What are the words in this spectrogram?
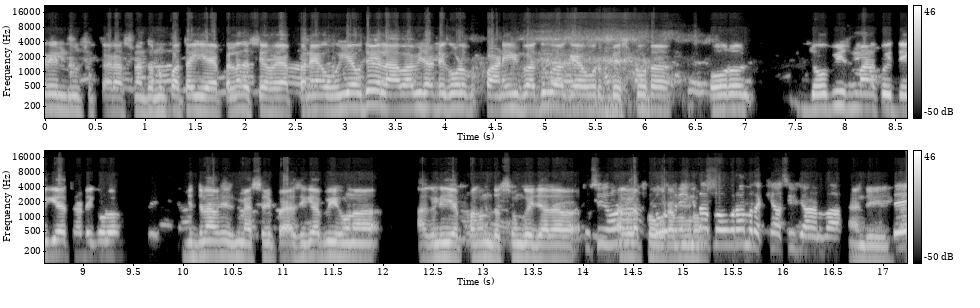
ਘਰੇਲੂ ਸੁੱਕਾ ਰਾਸ਼ਨਾ ਤੁਹਾਨੂੰ ਪਤਾ ਹੀ ਹੈ ਪਹਿਲਾਂ ਦੱਸਿਆ ਹੋਇਆ ਆਪਾਂ ਨੇ ਉਹੀ ਹੈ। ਉਹਦੇ ਇਲਾਵਾ ਵੀ ਸਾਡੇ ਕੋਲ ਪਾਣੀ ਵੀ ਵਾਧੂ ਆ ਗਿਆ ਹੋਰ ਬਿਸਕੁਟ ਹੋਰ ਜੋ ਵੀ ਸਮਾਨ ਕੋਈ ਦੇ ਗਿਆ ਸਾਡੇ ਕੋਲ। ਜਿੱਦਣਾ ਅਸੀਂ ਮੈਸੇਜ ਪਾਇਆ ਸੀਗਾ ਵੀ ਹੁਣ ਅਗਲੀ ਆਪਾਂ ਤੁਹਾਨੂੰ ਦੱਸੂਗੇ ਜ਼ਿਆਦਾ ਅਗਲਾ ਪ੍ਰੋਗਰਾਮ ਹੁਣ ਦਾ ਪ੍ਰੋਗਰਾਮ ਰੱਖਿਆ ਸੀ ਜਾਣ ਦਾ। ਹਾਂਜੀ। ਤੇ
